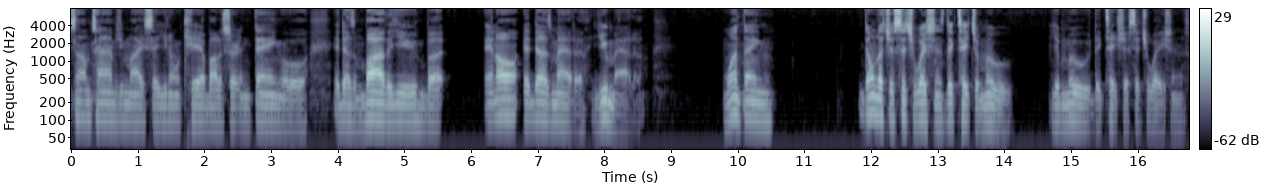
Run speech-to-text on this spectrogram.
Sometimes you might say you don't care about a certain thing or it doesn't bother you, but in all, it does matter. You matter. One thing, don't let your situations dictate your mood. Your mood dictates your situations.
